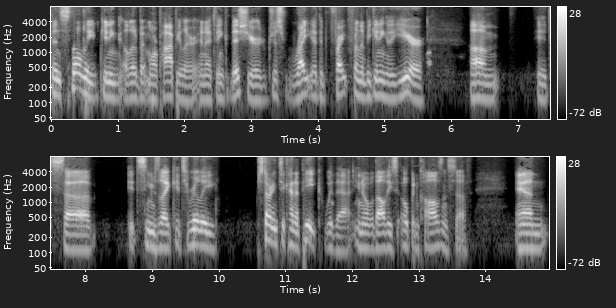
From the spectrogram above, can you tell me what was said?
been slowly getting a little bit more popular. And I think this year, just right at the right from the beginning of the year, um, it's uh, it seems like it's really starting to kind of peak with that, you know, with all these open calls and stuff. And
